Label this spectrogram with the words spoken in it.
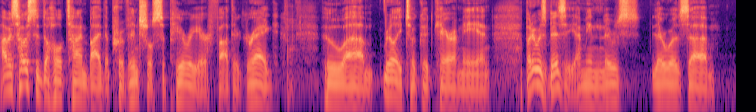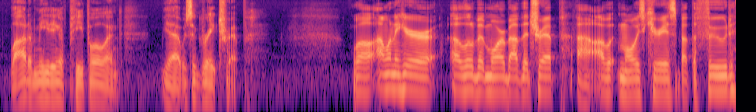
I was hosted the whole time by the provincial superior, Father Greg, who um, really took good care of me. And but it was busy. I mean, there was there was um, a lot of meeting of people, and yeah, it was a great trip. Well, I want to hear a little bit more about the trip. Uh, I'm always curious about the food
